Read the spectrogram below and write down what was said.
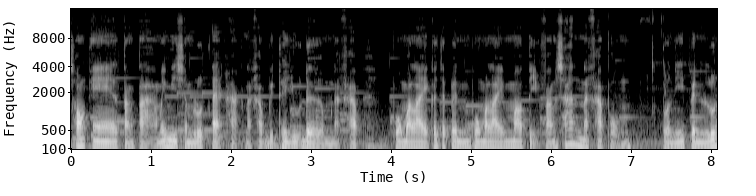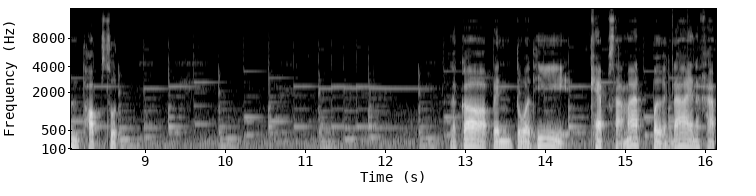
ช่องแอร์ต่างๆ ไม่มีชำรุดแตกหักนะครับวิทยุเดิมนะครับพวงมาลัยก็จะเป็นพวงมาลัยมัลติฟังก์ชันนะครับผมตัวนี้เป็นรุ่นท็อปสุด แล้วก็เป็นตัวที่แคปสามารถเปิดได้นะครับ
